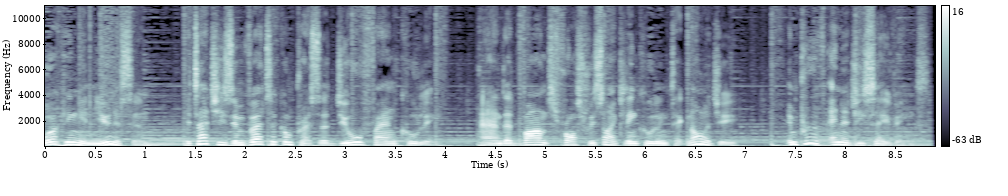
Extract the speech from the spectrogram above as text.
Working in unison, Hitachi's inverter compressor dual fan cooling and advanced frost recycling cooling technology improve energy savings.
